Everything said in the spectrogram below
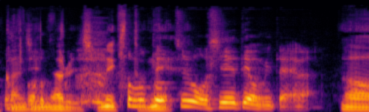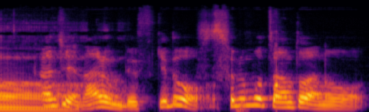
感じになるでしょうね、きっそとね。の途中を教えてよみたいな。感じにはなるんですけど、それもちゃんとあの、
